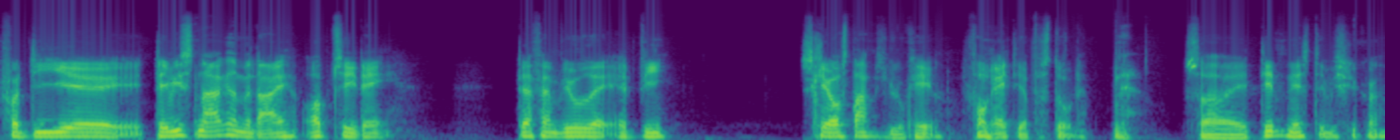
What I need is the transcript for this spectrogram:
Fordi øh, da vi snakkede med dig op til i dag, der fandt vi ud af, at vi skal også snakke med de lokale, for rigtigt at forstå det. Ja. Så øh, det er det næste, vi skal gøre.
